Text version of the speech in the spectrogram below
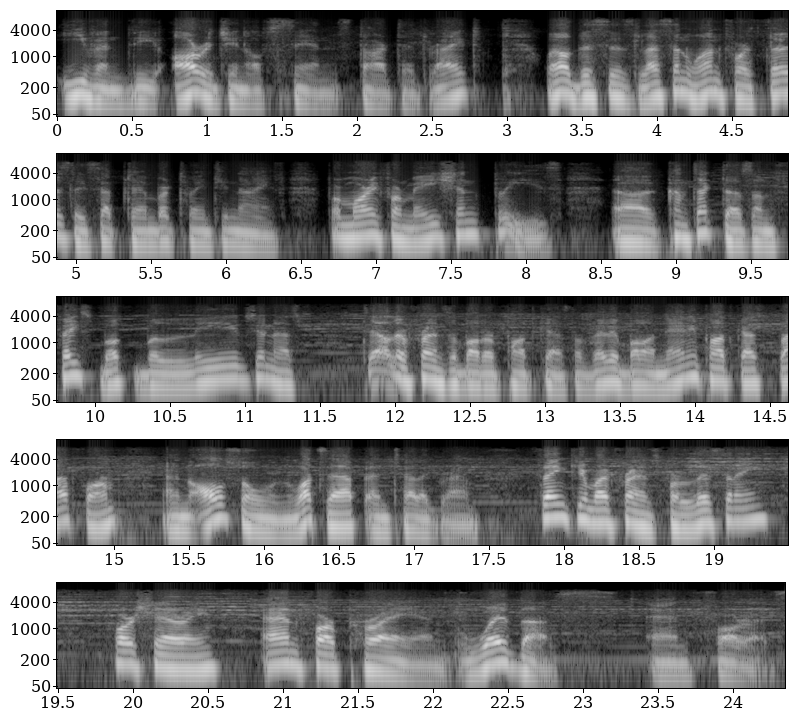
even the origin of sin started, right? Well, this is lesson one for Thursday, September 29th. For more information, please uh, contact us on Facebook, Believes in Us. Tell your friends about our podcast, available on any podcast platform and also on WhatsApp and Telegram. Thank you, my friends, for listening, for sharing, and for praying with us and for us.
